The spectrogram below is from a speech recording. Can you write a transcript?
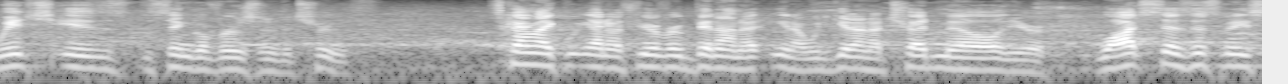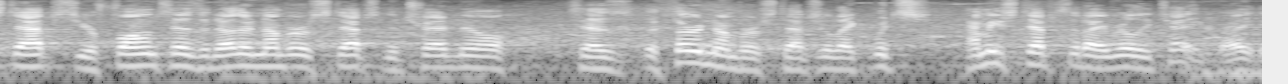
which is the single version of the truth. It's kind of like, you know, if you've ever been on a, you know, when you get on a treadmill your watch says this many steps, your phone says another number of steps, and the treadmill says the third number of steps, you're like, which, how many steps did I really take, right?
